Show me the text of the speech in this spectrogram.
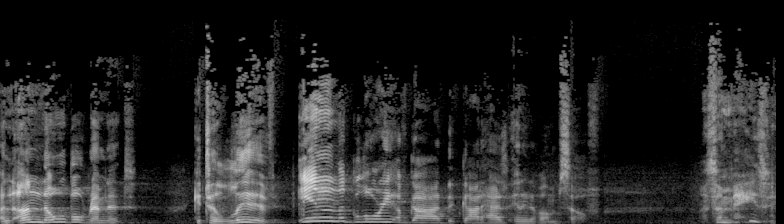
an unknowable remnant get to live in the glory of God that God has in and of Himself. That's amazing.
